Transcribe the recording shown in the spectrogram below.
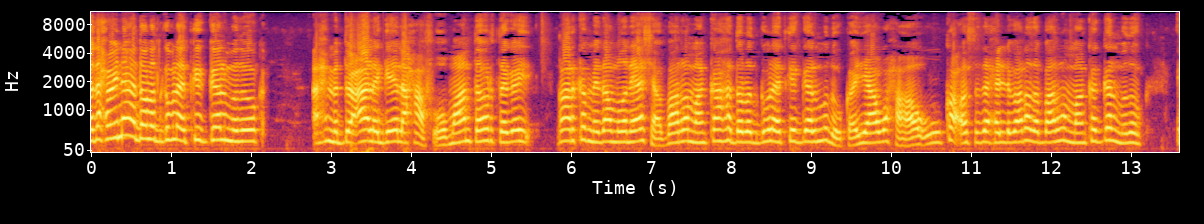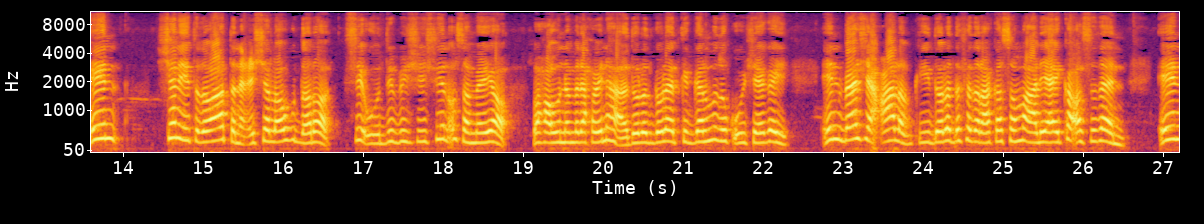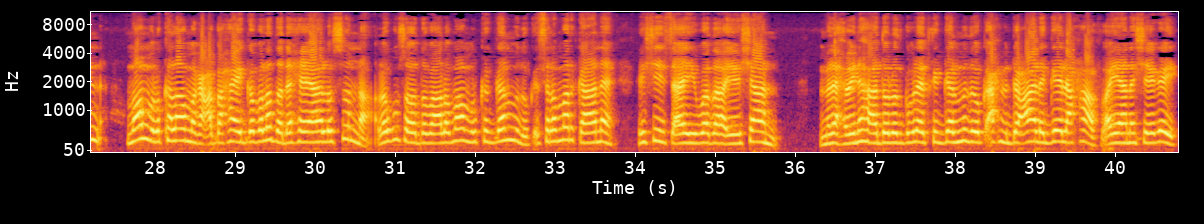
madaxweynaha dowlad goboleedka galmudug axmed ducaale geela xaaf oo maanta hortagay qaar ka mid ah mudanayaasha baarlamaanka dowlad goboleedka galmudug ayaa waxa uu ka codsaday xildhibaanada baarlamaanka galmudug in shan iyo toddobaatan cisho loogu daro si uu dib heshiisiin u sameeyo. Waxa uuna madaxweynaha dowlad goboleedka galmudug uu sheegay in beesha caalamkii dowladda federaalk soomaaliya ay ka codsadeen in maamulka la magacbaxay gobollada dhexe ee ahlu sunna lagu soo dabaalo maamulka galmudug islamarkaana heshiis ay wada yeeshaan. Madaxweynaha dowlad goboleedka galmudug axmed ducaale geela xaaf ayaana sheegay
